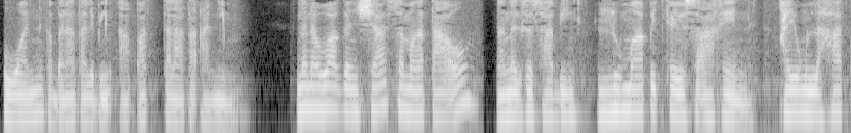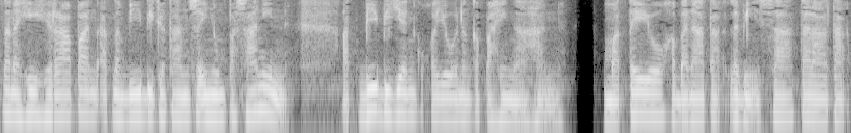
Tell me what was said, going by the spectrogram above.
Juan, Kabanata 14, Talata 6. Nanawagan siya sa mga tao nang nagsasabing, Lumapit kayo sa akin, kayong lahat na nahihirapan at nabibigatan sa inyong pasanin, at bibigyan ko kayo ng kapahingahan. Mateo, Kabanata 11, Talata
